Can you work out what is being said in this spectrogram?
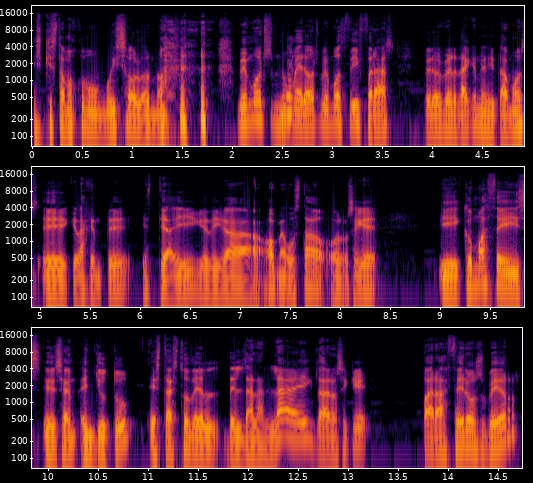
es que estamos como muy solos, ¿no? vemos números, vemos cifras, pero es verdad que necesitamos eh, que la gente esté ahí, que diga, oh, me gusta o no sé qué. ¿Y cómo hacéis? O sea, en YouTube está esto del, del dar like, dar no sé qué. Para haceros ver,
